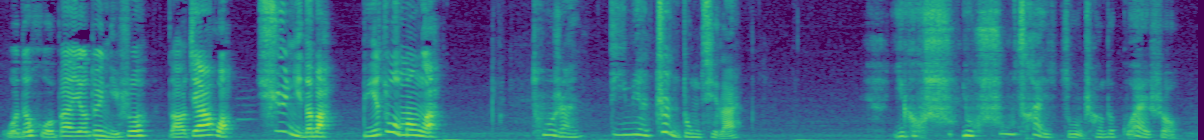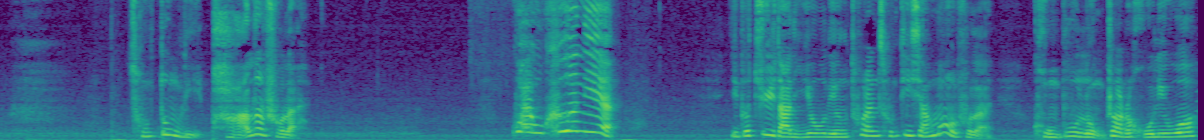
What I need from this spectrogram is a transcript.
我的伙伴要对你说：“老家伙，去你的吧，别做梦了！”突然，地面震动起来，一个蔬由蔬菜组成的怪兽从洞里爬了出来。怪物科尼，一个巨大的幽灵突然从地下冒出来。恐怖笼罩着狐狸窝，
